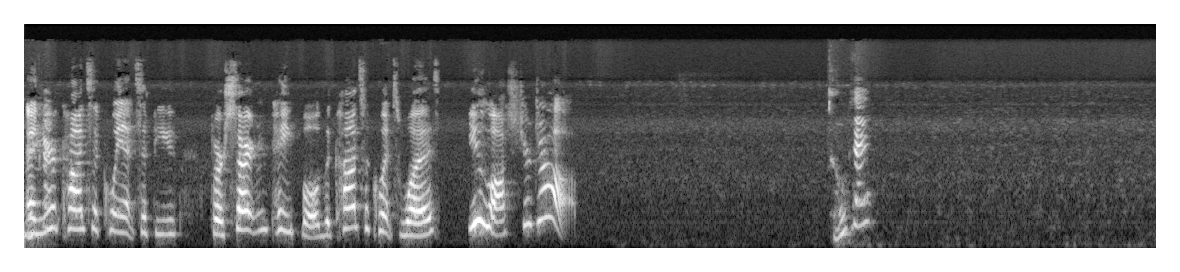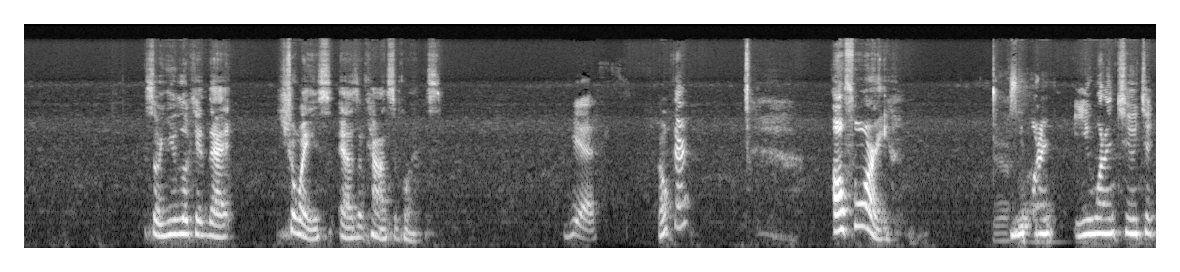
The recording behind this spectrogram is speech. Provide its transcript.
And your consequence, if you, for certain people, the consequence was you lost your job. Okay. So you look at that choice as a consequence. Yes. Okay. Oh, Forey. Yes. You wanted you wanted to to,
